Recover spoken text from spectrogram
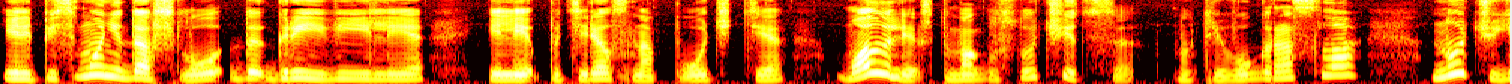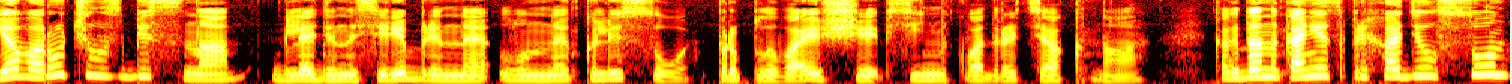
Или письмо не дошло до Грейвилли? Или потерялся на почте? Мало ли, что могло случиться, но тревога росла. Ночью я ворочалась без сна, глядя на серебряное лунное колесо, проплывающее в синем квадрате окна. Когда, наконец, приходил сон,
